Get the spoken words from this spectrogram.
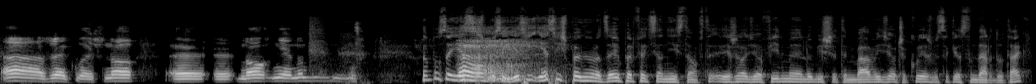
A, rzekłeś, no, e, e, no, nie, no... No po prostu jesteś, po prostu jesteś, jesteś pewnym rodzaju perfekcjonistą, jeżeli chodzi o filmy, lubisz się tym bawić, oczekujesz wysokiego standardu, tak?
